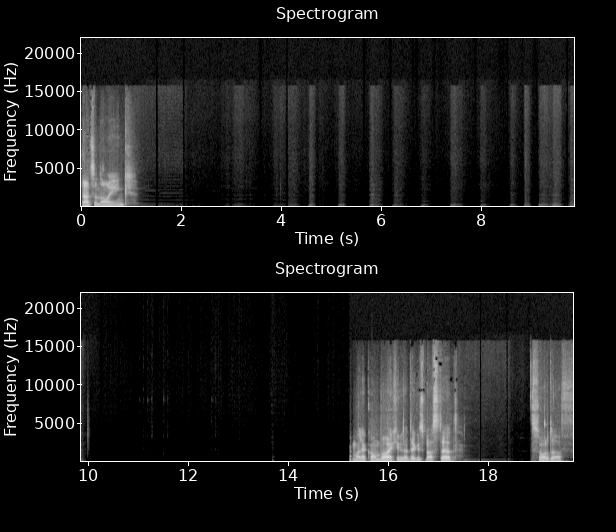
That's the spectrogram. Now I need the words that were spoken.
That's annoying. Amalia combo, I hear the deck is busted. Sort of.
